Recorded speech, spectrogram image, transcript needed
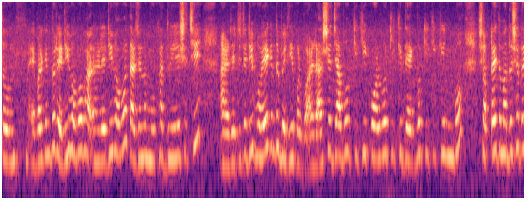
তো এবার কিন্তু রেডি হব রেডি হব, তার জন্য মুখ হাত ধুয়ে এসেছি। আর রেডি টেডি হয়ে কিন্তু বেরিয়ে পড়ব। আর রাসে যাব, কি কি করব, কি কি দেখব, কি কি কিনবো, সবটাই তোমাদের সাথে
